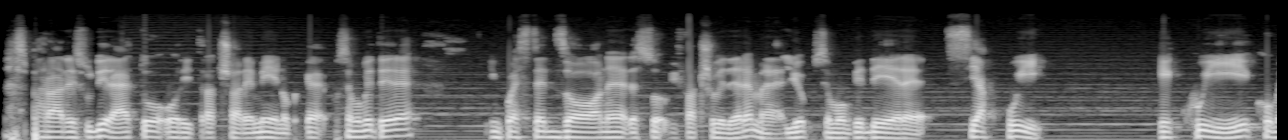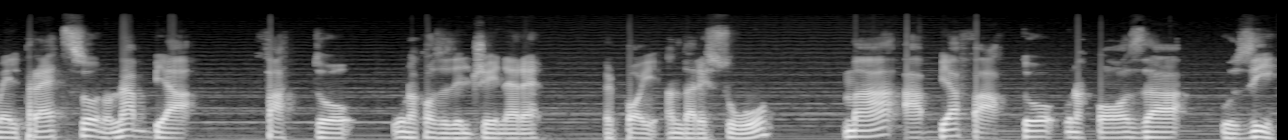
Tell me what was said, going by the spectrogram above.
sparare su diretto o ritracciare meno perché possiamo vedere in queste zone adesso vi faccio vedere meglio possiamo vedere sia qui che qui come il prezzo non abbia fatto una cosa del genere per poi andare su ma abbia fatto una cosa così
